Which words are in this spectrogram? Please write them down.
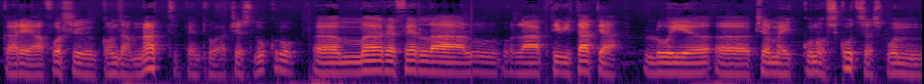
care a fost și condamnat pentru acest lucru. Uh, mă refer la, la activitatea lui uh, cel mai cunoscut, să spun,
